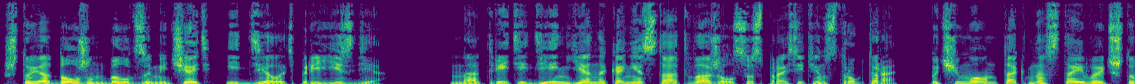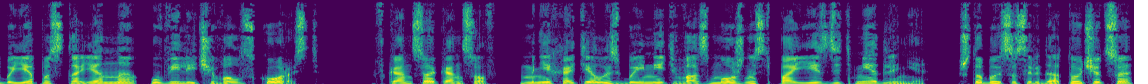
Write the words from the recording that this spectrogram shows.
что я должен был замечать и делать при езде. На третий день я наконец-то отважился спросить инструктора, почему он так настаивает, чтобы я постоянно увеличивал скорость. В конце концов, мне хотелось бы иметь возможность поездить медленнее, чтобы сосредоточиться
